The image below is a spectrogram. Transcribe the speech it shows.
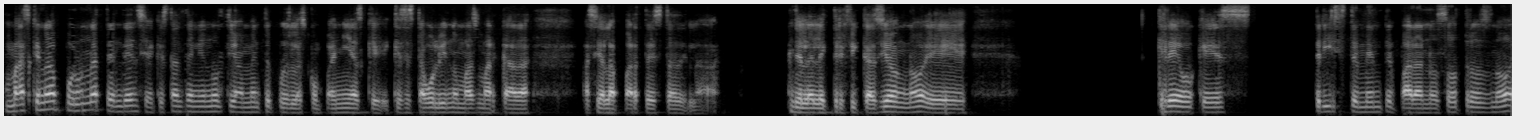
más que nada por una tendencia que están teniendo últimamente pues las compañías que, que se está volviendo más marcada hacia la parte esta de la, de la electrificación, ¿no? creo que es tristemente para nosotros, ¿no?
